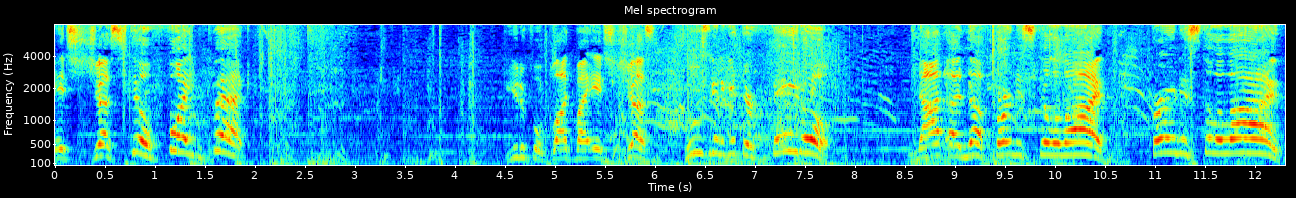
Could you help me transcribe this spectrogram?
It's just still fighting back. Beautiful block by It's Just. Who's gonna get their fatal? Not enough. Fern is still alive. Fern is still alive.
